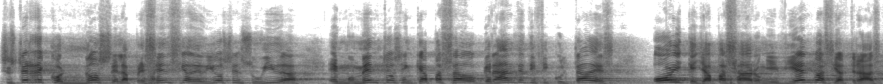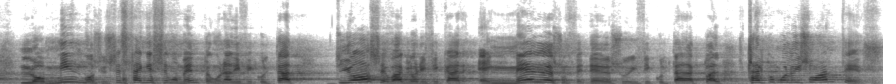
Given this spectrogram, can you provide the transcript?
Si usted reconoce la presencia de Dios en su vida en momentos en que ha pasado grandes dificultades, hoy que ya pasaron y viendo hacia atrás, lo mismo si usted está en ese momento en una dificultad, Dios se va a glorificar en medio de su, de su dificultad actual, tal como lo hizo antes.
